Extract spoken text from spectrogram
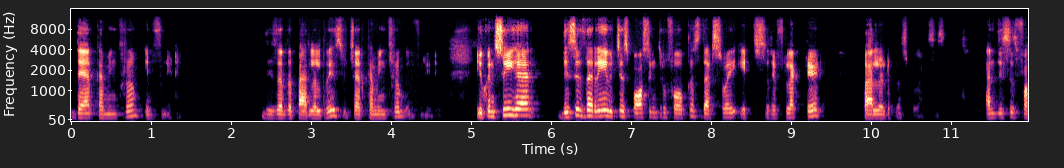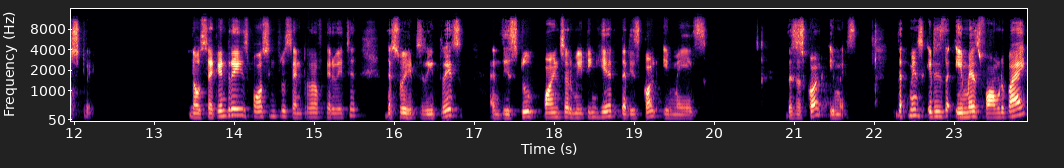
they are coming from infinity. These are the parallel rays which are coming from infinity. You can see here, this is the ray which is passing through focus. That's why it's reflected parallel to principal axis. And this is first ray. Now second ray is passing through center of curvature. That's why it's retraced. And these two points are meeting here. That is called image. This is called image. That means it is the image formed by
